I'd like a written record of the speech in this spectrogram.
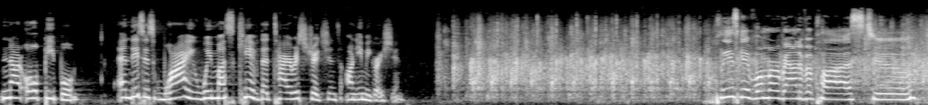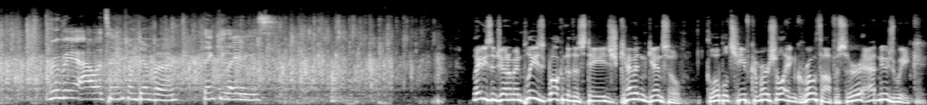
not all people. And this is why we must keep the tight restrictions on immigration. Please give one more round of applause to Ruby and Allison from Denver. Thank you, ladies. Ladies and gentlemen, please welcome to the stage Kevin Gentzel, Global Chief Commercial and Growth Officer at Newsweek.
